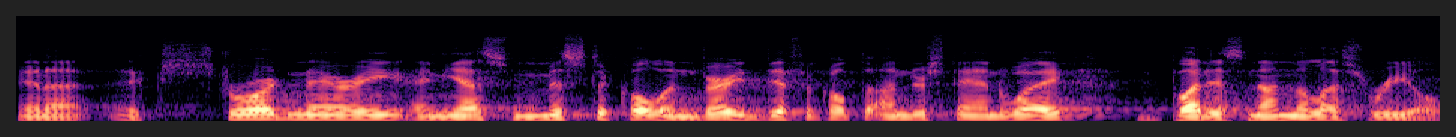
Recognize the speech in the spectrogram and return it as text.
in an extraordinary and, yes, mystical and very difficult to understand way, but it's nonetheless real.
